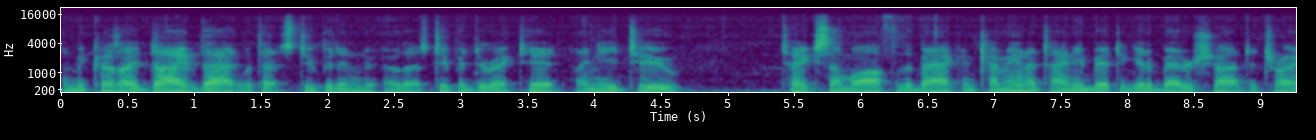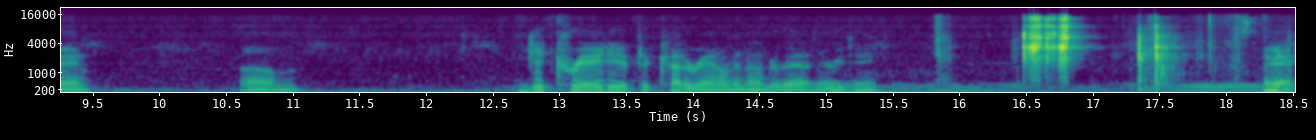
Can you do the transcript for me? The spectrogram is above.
And because I dived that with that stupid in, or that stupid direct hit, I need to take some off of the back and come in a tiny bit to get a better shot to try and um, get creative to cut around and under that and everything. Okay,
